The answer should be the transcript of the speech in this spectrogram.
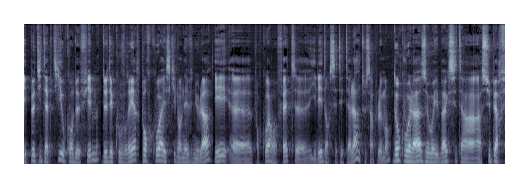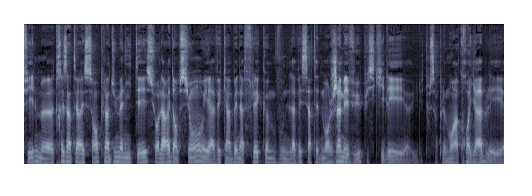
et petit à petit au cours de film de découvrir pourquoi est-ce qu'il en est venu là et euh, pourquoi en fait euh, il est dans cet état-là tout simplement. Donc voilà, The Way Back c'est un, super film euh, très intéressant, plein d'humanité sur la rédemption et avec un Ben Affleck comme vous ne l'avez certainement jamais vu puisqu'il est, est tout simplement incroyable et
